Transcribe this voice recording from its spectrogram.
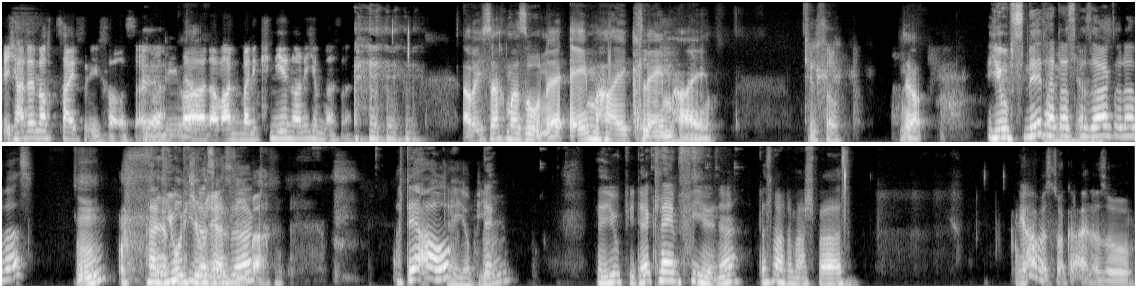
ich hatte noch Zeit für die Faust, also Ja. die war, Ja. da waren meine Knie noch nicht im Wasser. aber ich sag mal so, ne? Aim high, claim high. Ist so. Ja. Hugh Smith hat das gesagt, oder was? Hm? Hat Yuppie das gesagt? Ach, der auch? Der Juppie. Der, der Yuppie, der claimt viel, ne? Das macht immer Spaß. Ja, aber ist doch geil. Also,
